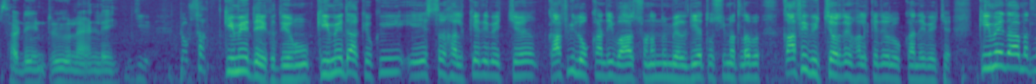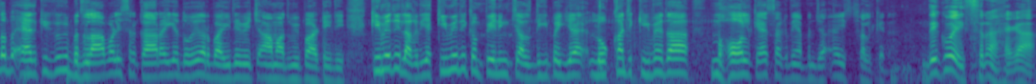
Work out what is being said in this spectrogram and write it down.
ਸਾਡੀ ਇੰਟਰਵਿਊ ਲੈਣ ਲਈ। ਜੀ ਡਾਕਟਰ ਸਾਹਿਬ ਕਿਵੇਂ ਦੇਖਦੇ ਹੋ? ਕਿਵੇਂ ਦਾ? ਕਿਉਂਕਿ ਇਸ ਹਲਕੇ ਦੇ ਵਿੱਚ ਕਾਫੀ ਲੋਕਾਂ ਦੀ ਆਵਾਜ਼ ਸੁਣਨ ਨੂੰ ਮਿਲਦੀ ਹੈ। ਤੁਸੀਂ ਮਤਲਬ ਕਾਫੀ ਵਿਚਰਦੇ ਹੋ ਹਲਕੇ ਦੇ ਲੋਕਾਂ ਦੇ ਵਿੱਚ। ਕਿਵੇਂ ਦਾ ਮਤਲਬ ਐਤਕੀ ਕਿਉਂਕਿ ਬਦਲਾਅ ਵਾਲੀ ਸਰਕਾਰ ਆਈ ਹੈ 2022 ਦੇ ਵਿੱਚ ਆਮ ਆਦਮੀ ਪਾਰਟੀ ਦੀ। ਕਿਵੇਂ ਦੀ ਲੱਗਦੀ ਹੈ? ਕਿਵੇਂ ਦੀ ਕੰਪੇਨਿੰਗ ਚੱਲਦੀ ਪਈ ਹੈ? ਲੋਕਾਂ 'ਚ ਕਿਵੇਂ ਦਾ ਮਾਹੌਲ ਕਹਿ ਸਕਦੇ ਆ ਪੰਜਾਬ ਇਸ ਹਲਕੇ ਦਾ? ਦੇਖੋ ਇਸ ਤਰ੍ਹਾਂ ਹੈਗਾ।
